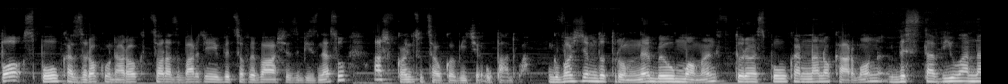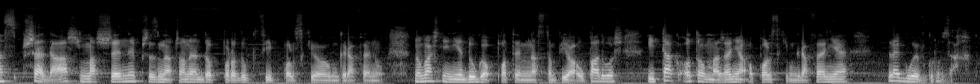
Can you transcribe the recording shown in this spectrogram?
bo spółka z roku na rok coraz bardziej wycofywała się z biznesu, aż w końcu całkowicie upadła. Gwoździem do trumny był moment, w którym spółka Nanocarbon wystawiła na sprzedaż maszyny przeznaczone do produkcji polskiego grafenu. No właśnie niedługo potem nastąpiła upadłość i tak oto marzenia o polskim grafenie legły w gruzach.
